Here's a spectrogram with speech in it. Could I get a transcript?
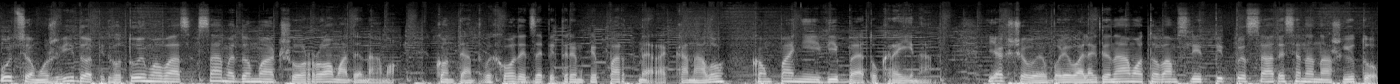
У цьому ж відео підготуємо вас саме до матчу Рома Динамо. Контент виходить за підтримки партнера каналу компанії Вібет Україна. Якщо ви вболіваляк Динамо, то вам слід підписатися на наш YouTube.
